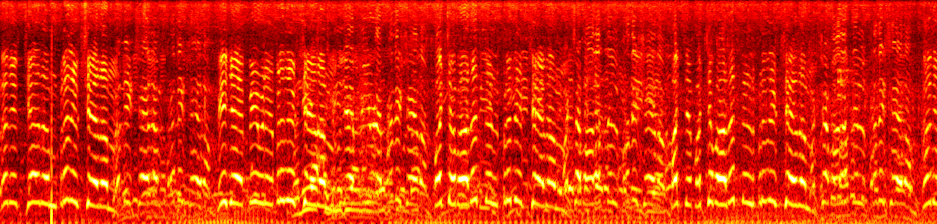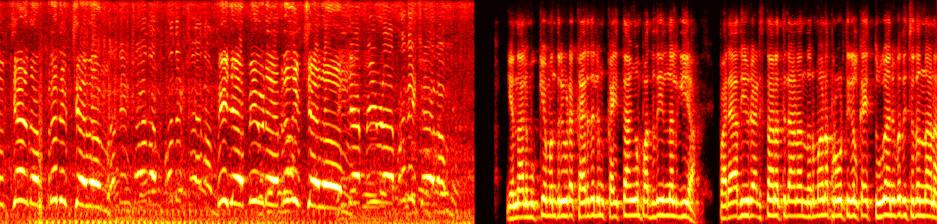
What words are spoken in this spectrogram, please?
പ്രതിഷേധം. പ്രതിഷേധം. ബിജെപിയുടെ പ്രതിഷേധം പക്ഷപാതത്തിൽ പ്രതിഷേധം. പക്ഷപാതത്തിൽ പ്രതിഷേധം. പക്ഷപാതത്തിൽ പ്രതിഷേധം. പക്ഷപാതത്തിൽ പ്രതിഷേധം പ്രതിഷേധം. പ്രതിഷേധം പ്രതിഷേധം. ബി ജെ പിയുടെ പ്രതിഷേധം. ബി ജെ പിയുടെ പ്രതിഷേധം. എന്നാൽ മുഖ്യമന്ത്രിയുടെ കരുതലും കൈത്താങ്ങും പദ്ധതിയിൽ നൽകിയ പരാതിയുടെ അടിസ്ഥാനത്തിലാണ് നിർമ്മാണ പ്രവൃത്തികൾക്കായി തുക അനുവദിച്ചതെന്നാണ്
